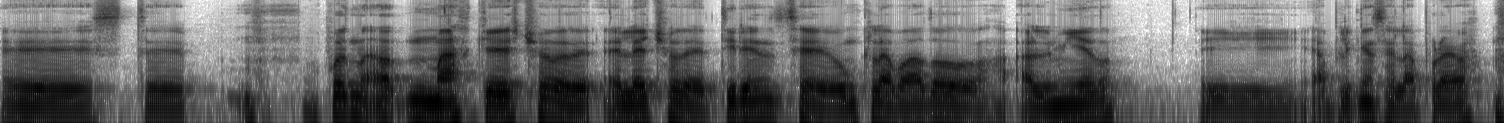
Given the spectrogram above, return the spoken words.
Este, pues nada más que hecho, el hecho de tírense un clavado al miedo y aplíquense la prueba.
